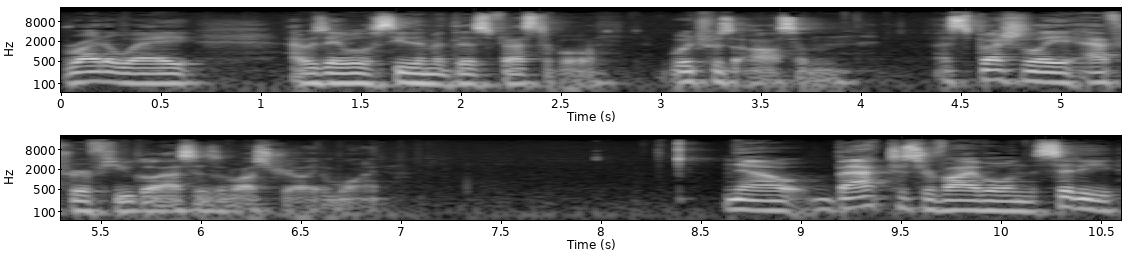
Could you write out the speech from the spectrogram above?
right away, I was able to see them at this festival, which was awesome, especially after a few glasses of Australian wine. Now, back to survival in the city.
